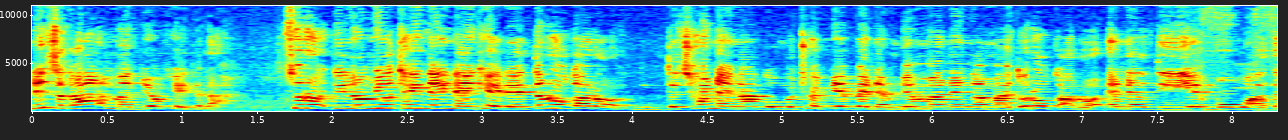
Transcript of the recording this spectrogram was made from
နင်စကားအမှန်ပြောခဲ့သလား ဆိုတော့ဒီလိုမျိုးထိမ့်သိမ်းနိုင်ခဲ့တယ်သူတို့ကတော့တခြားနိုင်ငံကိုမထွက်ပြေးပဲနဲ့မြန်မာနိုင်ငံမှာသူတို့ကတော့ NLD ရဲ့မူဝါဒ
